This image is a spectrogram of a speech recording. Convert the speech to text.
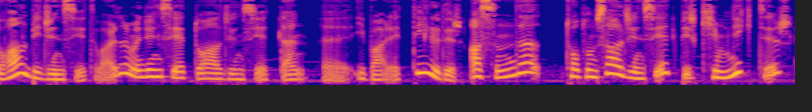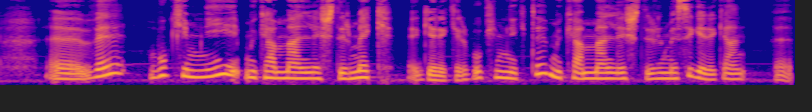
doğal bir cinsiyeti vardır ama cinsiyet doğal cinsiyetten e, ibaret değildir. Aslında toplumsal cinsiyet bir kimliktir e, ve bu kimliği mükemmelleştirmek e, gerekir. Bu kimlikte mükemmelleştirilmesi gereken e,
